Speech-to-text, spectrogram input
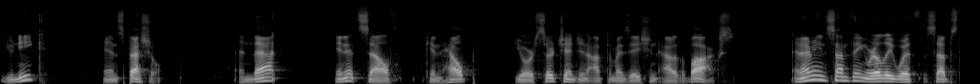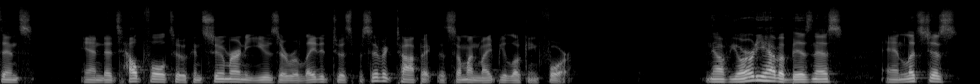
unique and special. And that in itself can help your search engine optimization out of the box. And I mean something really with substance and that's helpful to a consumer and a user related to a specific topic that someone might be looking for. Now, if you already have a business, and let's just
